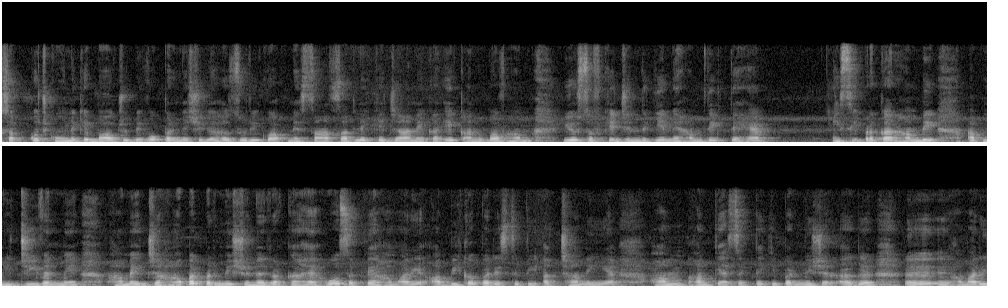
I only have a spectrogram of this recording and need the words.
सब कुछ खोने के बावजूद भी वो परमेश्वर की हजूरी को अपने साथ साथ लेके जाने का एक अनुभव हम यूसुफ की ज़िंदगी में हम देखते हैं। इसी प्रकार हम भी अपने जीवन में हमें जहाँ पर परमेश्वर ने रखा है, हो सकता है हमारे अभी का परिस्थिति अच्छा नहीं है। हम हम कह सकते हैं कि परमेश्वर अगर हमारे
